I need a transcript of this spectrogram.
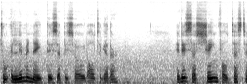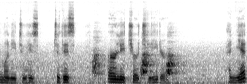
to eliminate this episode altogether? It is a shameful testimony to his to this early church leader. And yet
